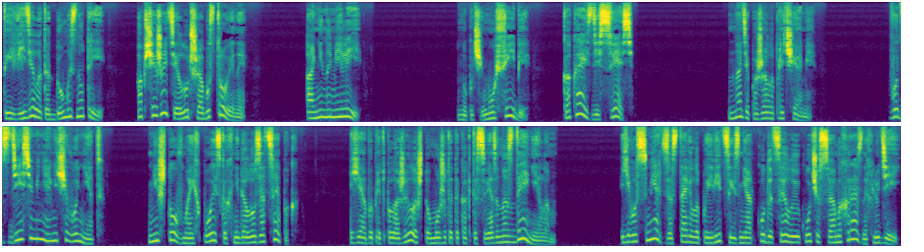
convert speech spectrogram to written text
Ты видел этот дом изнутри? Общежития лучше обустроены. Они на мели. Но почему Фиби? Какая здесь связь? Надя пожала плечами. «Вот здесь у меня ничего нет. Ничто в моих поисках не дало зацепок. Я бы предположила, что, может, это как-то связано с Дэниелом. Его смерть заставила появиться из ниоткуда целую кучу самых разных людей.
